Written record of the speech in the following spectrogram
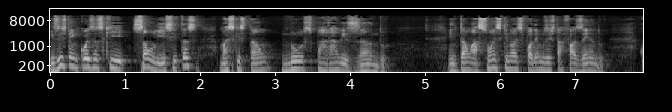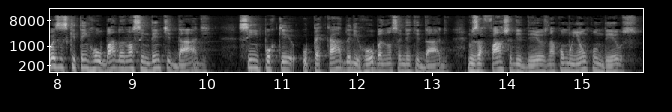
Existem coisas que são lícitas, mas que estão nos paralisando. Então, ações que nós podemos estar fazendo, coisas que têm roubado a nossa identidade. Sim, porque o pecado ele rouba a nossa identidade, nos afasta de Deus, na comunhão com Deus.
